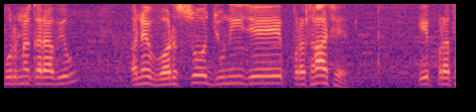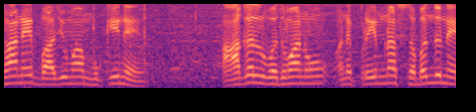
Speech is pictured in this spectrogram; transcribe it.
પૂર્ણ કરાવ્યું અને વર્ષો જૂની જે પ્રથા છે, એ પ્રથાને બાજુમાં મૂકીને આગળ વધવાનું અને પ્રેમના સંબંધને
